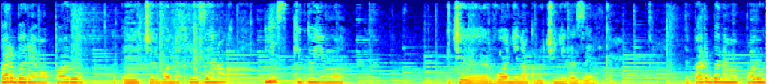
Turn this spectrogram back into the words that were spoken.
Тепер беремо пару е, червоних резинок і скидуємо червоні накручені резинки. Тепер беремо пару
